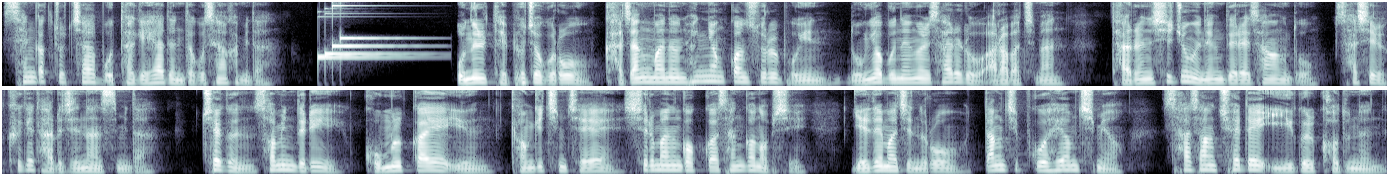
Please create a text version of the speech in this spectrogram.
생각조차 못하게 해야 된다고 생각합니다. 오늘 대표적으로 가장 많은 횡령 건수를 보인 농협은행을 사례로 알아봤지만 다른 시중은행들의 상황도 사실 크게 다르지는 않습니다. 최근 서민들이 고물가에 이은 경기 침체에 실험하는 것과 상관없이 예대마진으로 땅 짚고 헤엄치며 사상 최대 이익을 거두는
